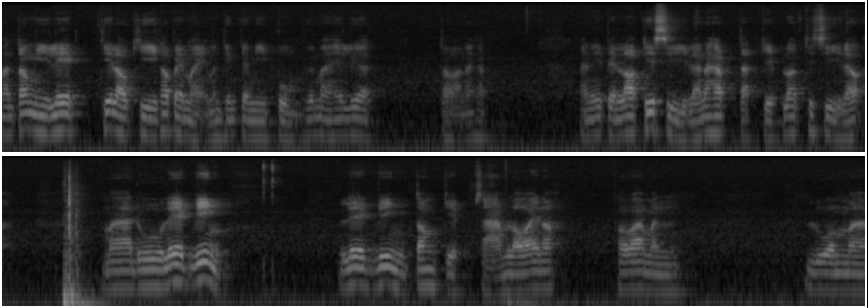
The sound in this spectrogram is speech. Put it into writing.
มันต้องมีเลขที่เราคีย์เข้าไปใหม่ มันถึงจะมีปุ่มขึ้นมาให้เลือก ต่อนะครับ อันนี้เป็นรอบที่ 4 แล้วนะครับ ตัดเก็บรอบที่ 4 แล้ว มาดูเลขวิ่ง เลขวิ่งต้องเก็บ 300 เนาะเพราะว่ามันรวมมา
